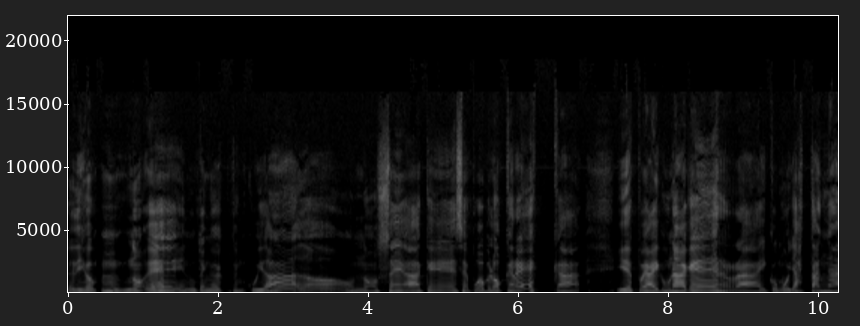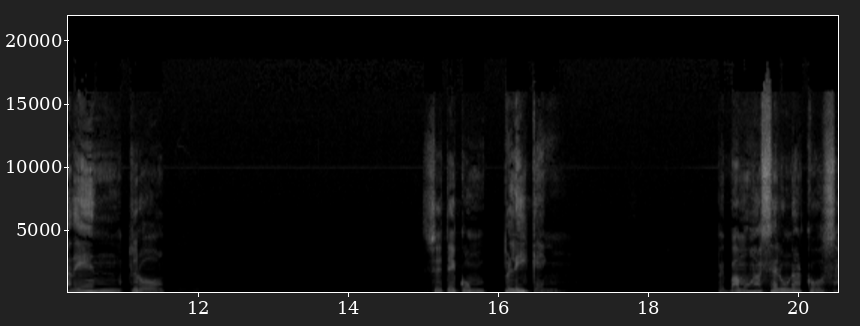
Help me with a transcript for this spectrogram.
le dijo, mm, no, eh, no tenga, ten cuidado, no sea que ese pueblo crezca y después hay una guerra y como ya están adentro, se te compliquen. Pues vamos a hacer una cosa.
